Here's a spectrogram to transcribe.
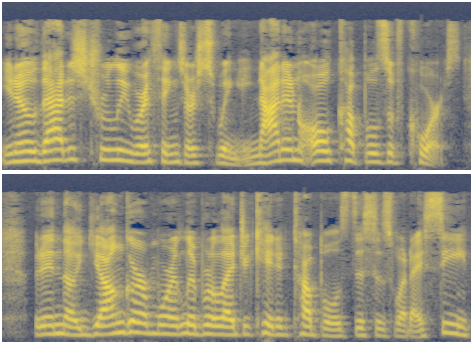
You know, that is truly where things are swinging. Not in all couples, of course, but in the younger, more liberal educated couples, this is what I see.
